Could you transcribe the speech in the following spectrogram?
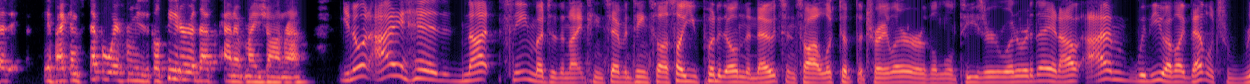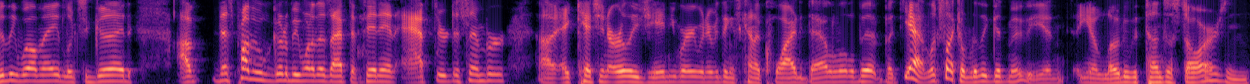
uh, if I can step away from musical theater, that's kind of my genre. You know what? I had not seen much of the 1917, so I saw you put it on the notes, and so I looked up the trailer or the little teaser or whatever today, and I, I'm with you. I'm like, that looks really well made, looks good. I, that's probably going to be one of those I have to fit in after December, uh, at catching early January when everything's kind of quieted down a little bit. But yeah, it looks like a really good movie, and you know, loaded with tons of stars and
